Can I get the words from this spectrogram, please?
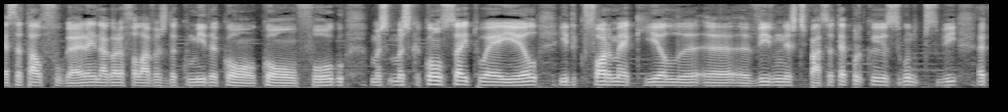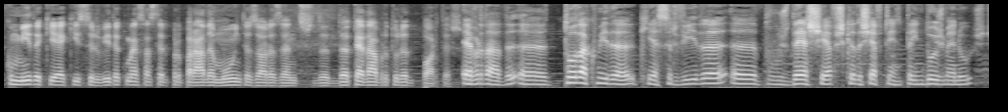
essa tal fogueira. Ainda agora falavas da comida com, com fogo, mas, mas que conceito é ele e de que forma é que ele uh, vive neste espaço? Até porque, segundo percebi, a comida que é aqui servida começa a ser preparada muitas horas antes de, de até da abertura de portas. É verdade. Uh, toda a comida que é servida uh, pelos 10 chefes, cada chefe tem, tem dois menus,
